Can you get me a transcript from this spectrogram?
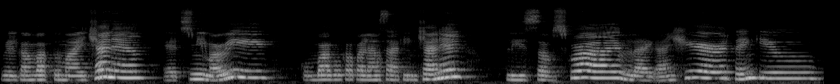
Welcome back to my channel. It's me, Marie. Kung bago ka pa lang sa aking channel, please subscribe, like, and share. Thank you!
